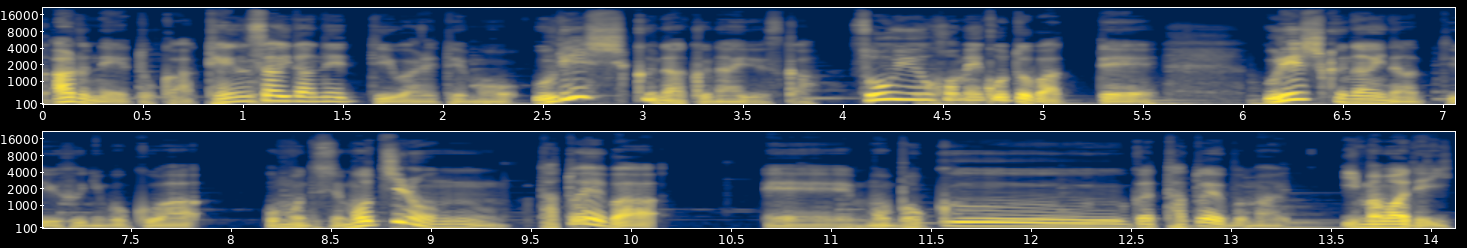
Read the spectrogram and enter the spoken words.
あるねとか天才だねって言われても嬉しくなくないですか？そういう褒め言葉って嬉しくないなっていうふうに僕は思うんですよ。もちろん例えばえー、もう僕が例えばまあ今まで1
